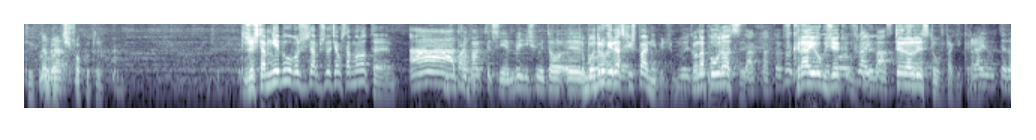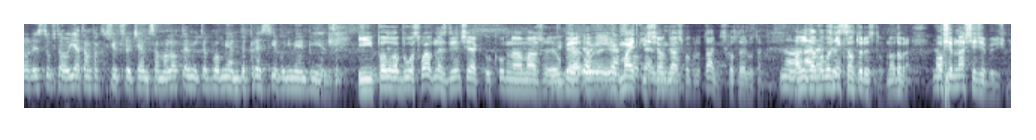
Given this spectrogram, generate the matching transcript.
Ty, Dobra. kurwa, ćwoku, ty. Ty żeś tam nie był, bo żeś tam przyleciał samolotem. a, to faktycznie, byliśmy to... e, To było drugi raz w Hiszpanii byliśmy, tylko na drugi północy. raz, tak, tak, to W kraju, gdzie... w- kraj terrorystów taki kraj. kraju terrorystów, to ja tam faktycznie przyleciałem samolotem i to było, miałem depresję, bo nie miałem pieniędzy. I było, było sławne zdjęcie, jak kurna masz, e, ubiera, Wypierdolili jak nas z majtki hotelu, ściągasz nie? po prostu, tak, z hotelu, tak. No, Oni tam ale w ogóle nie chcą turystów. No dobra, 18 gdzie byliśmy?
